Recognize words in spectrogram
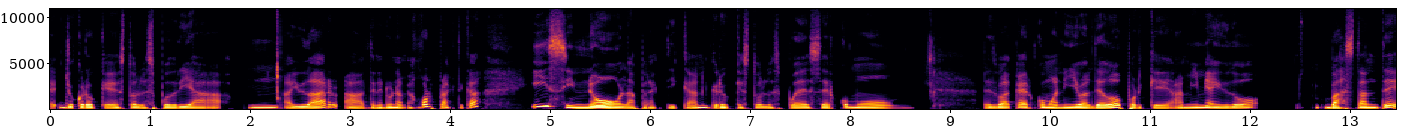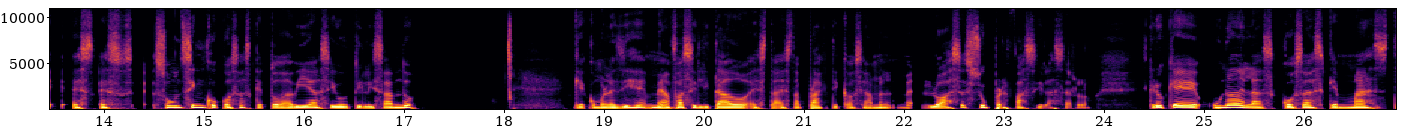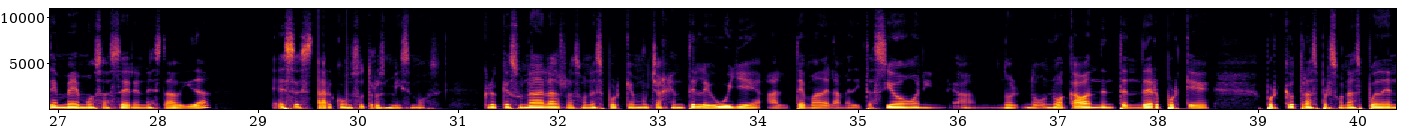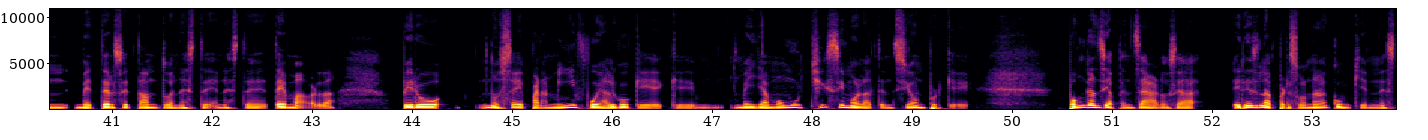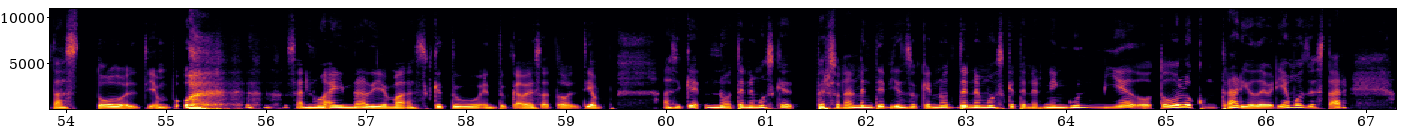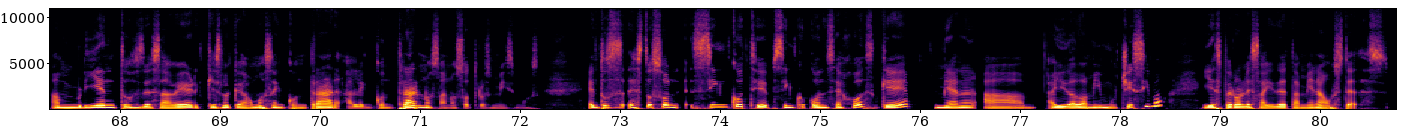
yo creo que esto les podría mm, ayudar a tener una mejor práctica. Y si no la practican, creo que esto les puede ser como, les va a caer como anillo al dedo porque a mí me ayudó bastante. Es, son cinco cosas que todavía sigo utilizando que como les dije me ha facilitado esta, esta práctica, o sea, me, lo hace súper fácil hacerlo. Creo que una de las cosas que más tememos hacer en esta vida es estar con nosotros mismos. Creo que es una de las razones por qué mucha gente le huye al tema de la meditación y no, no, no acaban de entender por qué porque otras personas pueden meterse tanto en este, en este tema, ¿verdad? Pero, no sé, para mí fue algo que, que me llamó muchísimo la atención porque pónganse a pensar, o sea, eres la persona con quien estás todo el tiempo. o sea, no hay nadie más que tú en tu cabeza todo el tiempo. Así que no tenemos que, personalmente pienso que no tenemos que tener ningún miedo, todo lo contrario, deberíamos de estar hambrientos de saber qué es lo que vamos a encontrar al encontrarnos a nosotros mismos. Entonces, estos son cinco tips, cinco consejos que me han ah, ayudado a mí muchísimo y espero les ayude también a ustedes.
